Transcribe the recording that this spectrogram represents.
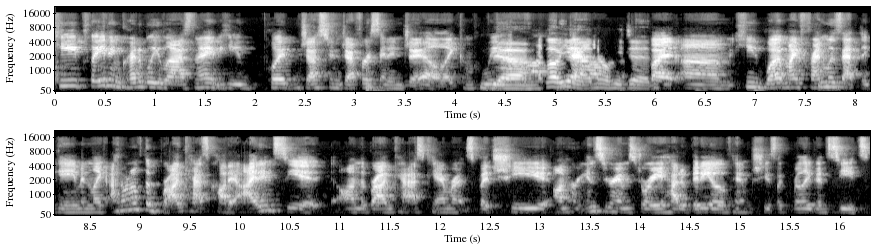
he played incredibly last night. He put Justin Jefferson in jail, like completely. Yeah. Oh yeah, down. no, he did. But um, he what my friend was at the game and like I don't know if the broadcast caught it. I didn't see it on the broadcast cameras, but she on her Instagram story had a video of him. She's like really good seats,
